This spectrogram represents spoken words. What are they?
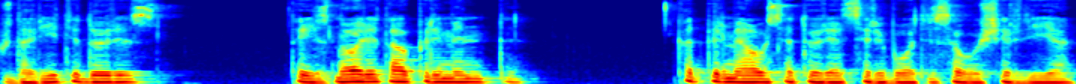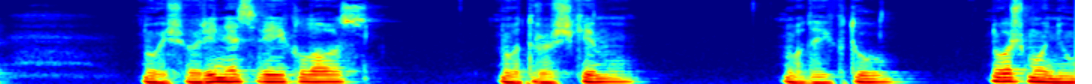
uždaryti duris tai jis nori tau priminti, kad pirmiausia turi atsiriboti savo širdyje nuo išorinės veiklos, nuo troškimų, nuo daiktų, nuo žmonių,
